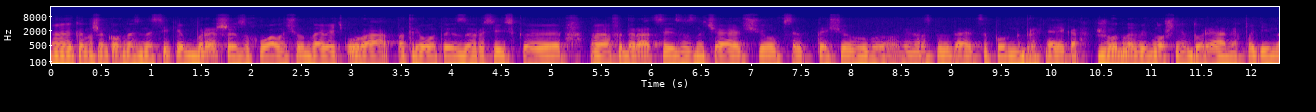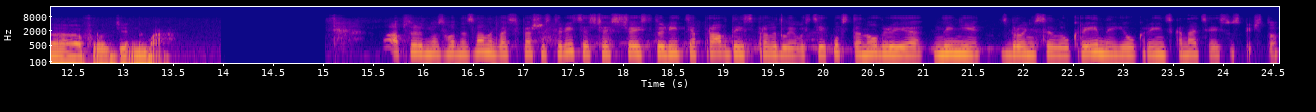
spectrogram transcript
е, Коношенков настільки бреше зухвало, що навіть ура патріоти з Російської е, Федерації зазначають, що все те, що він розповідає, це повна брехня, яка жодного відношення до реальних подій на фронті не має. Абсолютно згодна з вами. 21 століття ще, ще й століття правди і справедливості, яку встановлює нині Збройні Сили України і українська нація і суспільство.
